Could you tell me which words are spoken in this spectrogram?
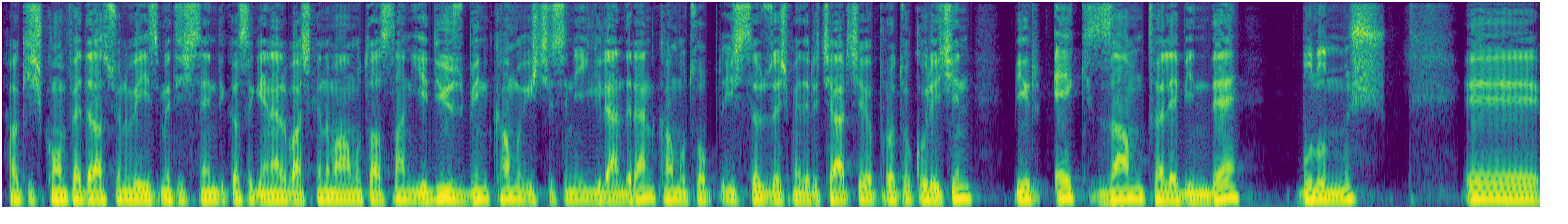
Hak İş Konfederasyonu ve Hizmet İş Sendikası Genel Başkanı Mahmut Aslan 700 bin kamu işçisini ilgilendiren kamu toplu iş sözleşmeleri çerçeve protokolü için bir ek zam talebinde bulunmuş. Ee,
